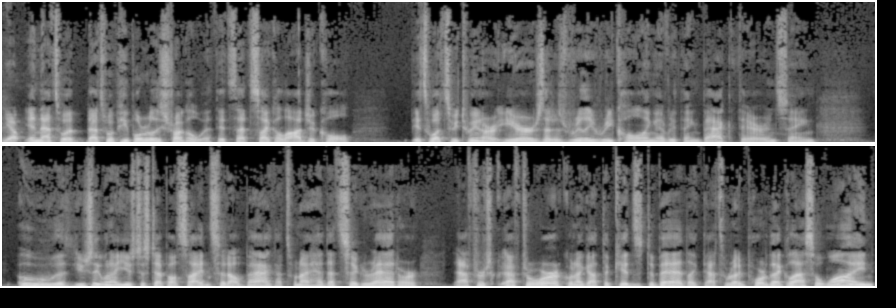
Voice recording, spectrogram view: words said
Yep. And that's what that's what people really struggle with. It's that psychological. It's what's between our ears that is really recalling everything back there and saying, oh, usually when I used to step outside and sit out back, that's when I had that cigarette, or after after work when I got the kids to bed, like that's when I'd pour that glass of wine.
